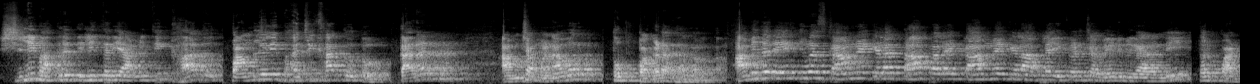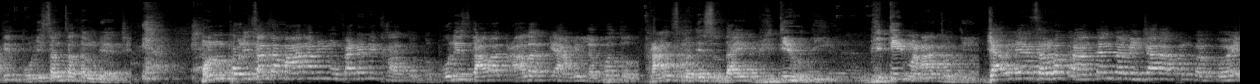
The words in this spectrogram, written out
शिली भाकरी दिली तरी आम्ही ती खात होतो. पांबलेली भाजी खात होतो. कारण आमच्या मनावर तो पगडा झाला होता. आम्ही जर एक दिवस काम नाही केला ताप आलाय काम नाही केला आपल्या इकडच्या वेठबिगारांनी तर पाटील पोलिसांचा दम द्यायचे. म्हणून पोलिसांचा मान आम्ही मुकाट्याने खात होतो. पोलीस गावात आलं की आम्ही लपत होतो. फ्रान्समध्ये सुद्धा एक भीती होती. भीती मनात होती. ज्यावेळी या सर्व क्रांत्यांचा विचार आपण करतोय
